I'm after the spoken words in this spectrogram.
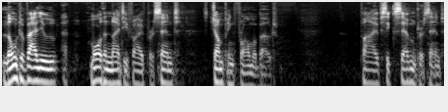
loan to value at more than 95% is jumping from about 5, 6, 7%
